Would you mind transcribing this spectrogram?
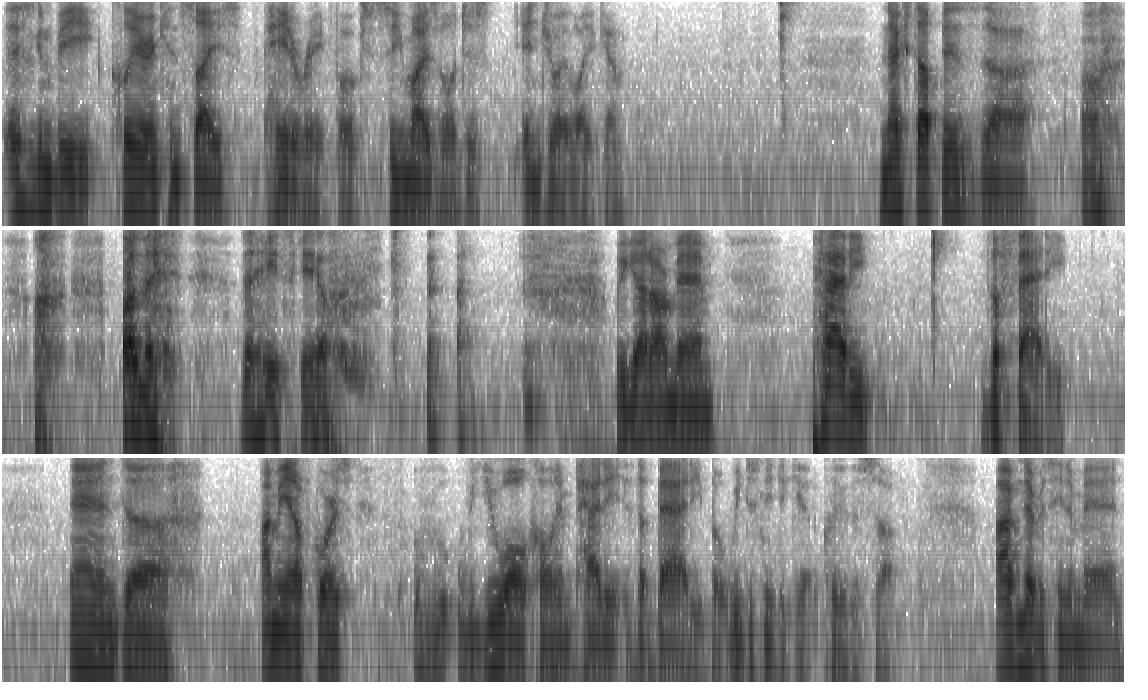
this is gonna be clear and concise haterade, folks. So you might as well just enjoy it while you can. Next up is uh, on on the the hate scale. we got our man Paddy the Fatty, and uh, I mean, of course, w- you all call him Paddy the Baddy, but we just need to get clear this up. I've never seen a man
